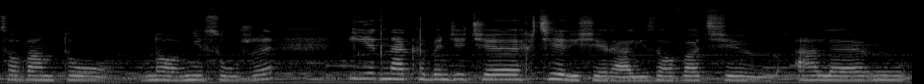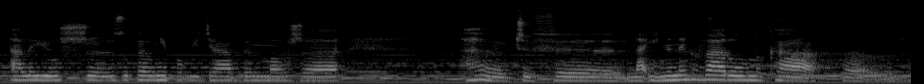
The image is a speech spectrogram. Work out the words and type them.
co Wam tu no, nie służy i jednak będziecie chcieli się realizować, ale, ale już zupełnie powiedziałabym może czy w, na innych warunkach, e,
